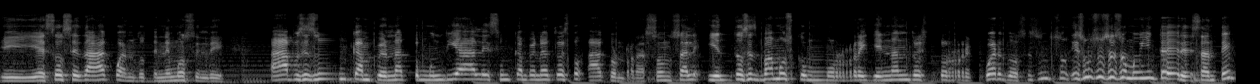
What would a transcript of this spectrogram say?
Y eso se da cuando tenemos el de, ah, pues es un campeonato mundial, es un campeonato esto, ah, con razón sale. Y entonces vamos como rellenando estos recuerdos. Es un, es un suceso muy interesante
